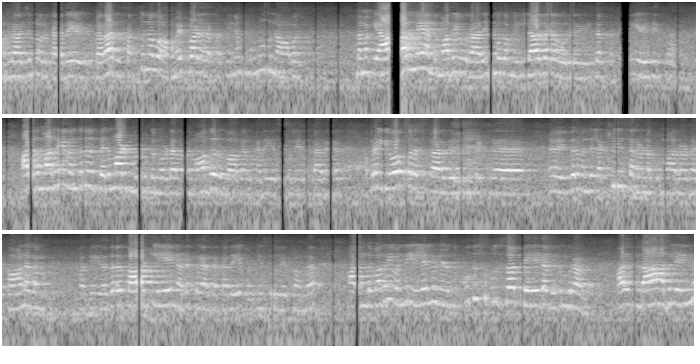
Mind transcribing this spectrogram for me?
மகராஜ்னு ஒரு கதையை எழுதியிருக்காரு. அது சத்துணவு அமைப்பாளரை பத்தின முழு நாவல். நமக்கு யாருமே அந்த மாதிரி ஒரு அறிமுகம் இல்லாத ஒரு இதை பத்தி எழுதியிருக்காங்க. அது மாதிரி வந்து பெருமாள் முருகனோட மாதொரு பாகன் கதையை சொல்லியிருக்காரு. அப்புறம் யுவ புரஸ்கார பெற்ற இவர் வந்து லட்சுமி சரவணகுமாரோட கானகம் பத்தி அதாவது காட்டிலேயே நடக்கிற அந்த கதையை பத்தி சொல்லியிருக்காங்க. அந்த மாதிரி வந்து இளைஞர்கள் வந்து புதுசு புதுசா தேட விரும்புறாங்க. அது நான் அதுல என்ன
